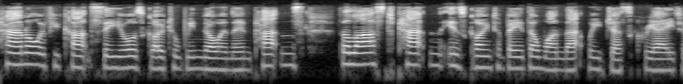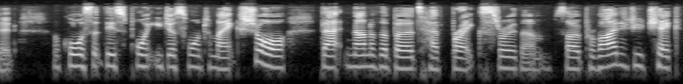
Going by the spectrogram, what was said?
panel. If you can't see yours, go to Window and then Patterns. The last pattern is going to be the one that we just created. Of course, at this point, you just want to make sure that none of the birds have breaks through them. So provided you check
